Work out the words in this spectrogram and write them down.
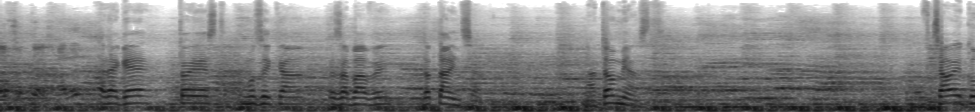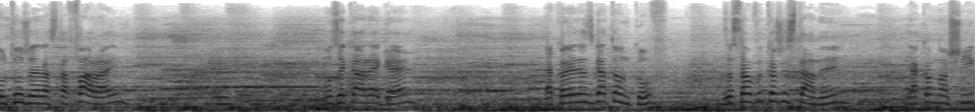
Owszem, też, ale Reggae to jest muzyka do zabawy, do tańca. Natomiast w całej kulturze Rastafari muzyka reggae jako jeden z gatunków został wykorzystany jako nośnik,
